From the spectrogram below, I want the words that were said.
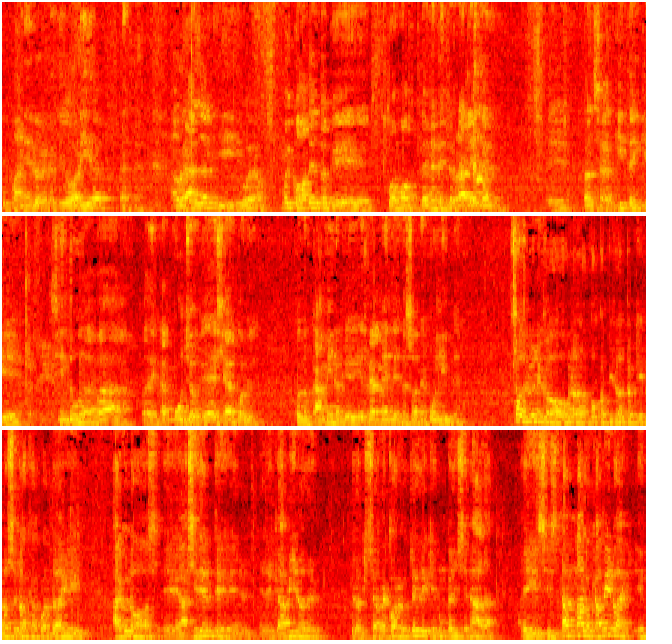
compañero de categoría, a Brian y bueno, muy contento que podamos tener este rally acá en- eh, tan cerquita y que sin duda va, va a dejar mucho que desear con, el- con los caminos que realmente esta zona es muy linda. Sos el único, uno de los pocos pilotos que no se enoja cuando hay algunos eh, accidentes en, en el camino de, de lo que se recorre ustedes que nunca dice nada. Ahí, si están malos caminos, es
